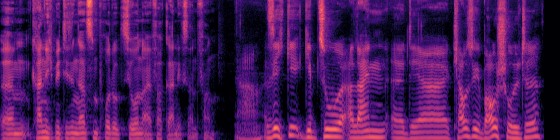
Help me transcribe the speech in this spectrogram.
ähm, kann ich mit diesen ganzen Produktionen einfach gar nichts anfangen. Ja, also ich ge gebe zu, allein äh, der Klaus-Wie Bauschulte,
